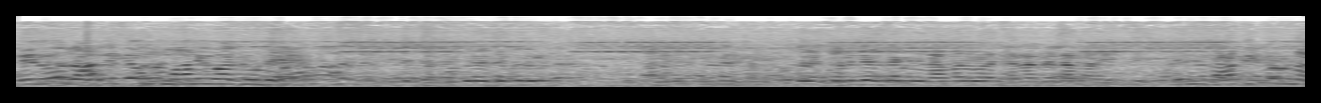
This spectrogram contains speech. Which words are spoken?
నేను రాత్రిగా ఉన్న మార్నింగ్ వాచ్ ఉండే. నేను రాత్రిగా ఉన్నా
